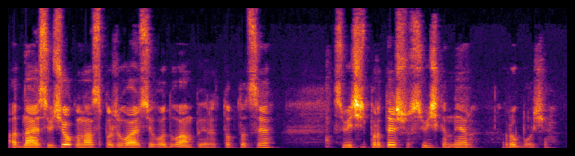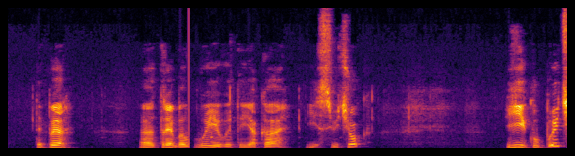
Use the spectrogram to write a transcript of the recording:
одна із свічок у нас споживає всього 2 ампери. Тобто це свідчить про те, що свічка не робоча. Тепер е, треба виявити, яка із свічок, її купити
